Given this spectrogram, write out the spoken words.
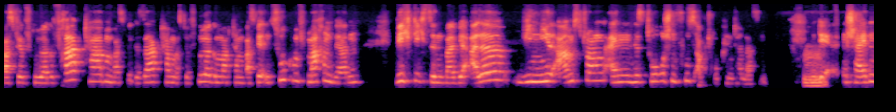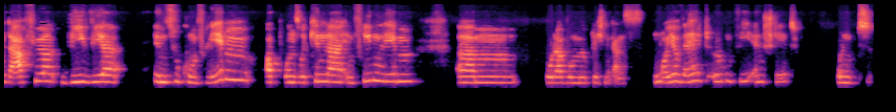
was wir früher gefragt haben, was wir gesagt haben, was wir früher gemacht haben, was wir in Zukunft machen werden, wichtig sind, weil wir alle wie Neil Armstrong einen historischen Fußabdruck hinterlassen. Mhm. Und der ist entscheidend dafür, wie wir in Zukunft leben, ob unsere Kinder in Frieden leben ähm, oder womöglich eine ganz neue Welt irgendwie entsteht. Und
